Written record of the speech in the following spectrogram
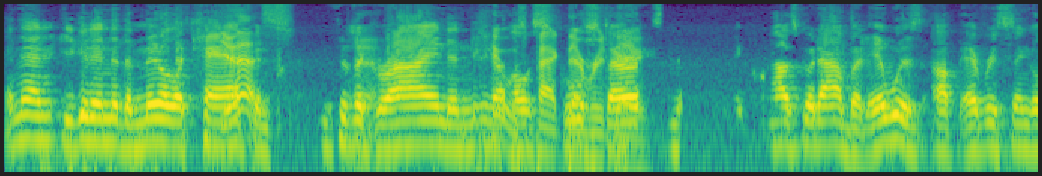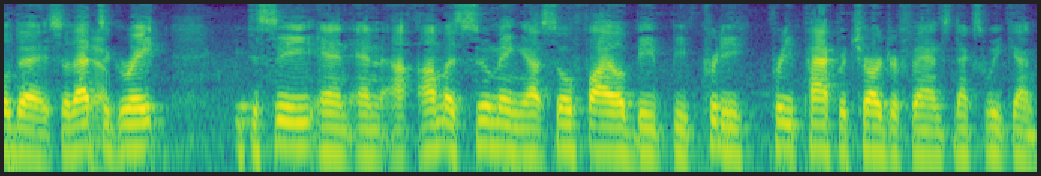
And then you get into the middle of camp Yes. and into the Yeah. grind, and you It know, school starts. and The crowds go down, but it was up every single day. So that's Yeah. a great to see, and and I'm assuming uh, SoFi will be be pretty pretty packed with Charger fans next weekend.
